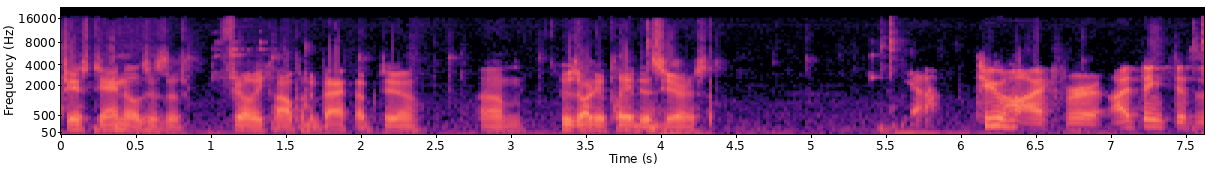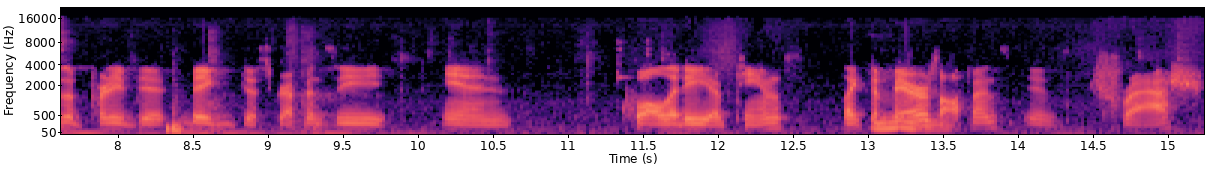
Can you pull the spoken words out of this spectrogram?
Chase Daniels is a fairly competent backup too, um, who's already played this year. So. Yeah, too high for. I think this is a pretty di- big discrepancy in quality of teams. Like the Bears' Mm. offense is trash,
